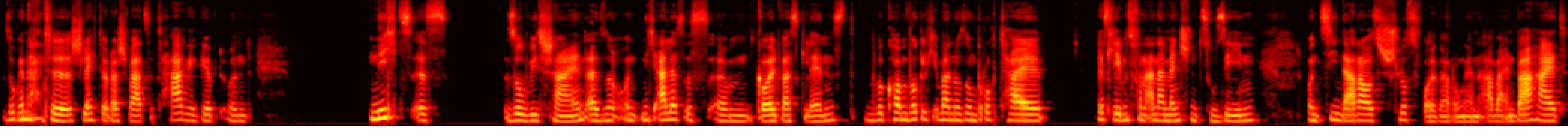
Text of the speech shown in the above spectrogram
sogenannte schlechte oder schwarze Tage gibt und nichts ist so wie es scheint. Also und nicht alles ist, ähm, Gold, was glänzt. Wir bekommen wirklich immer nur so einen Bruchteil des Lebens von anderen Menschen zu sehen und ziehen daraus Schlussfolgerungen. Aber in Wahrheit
